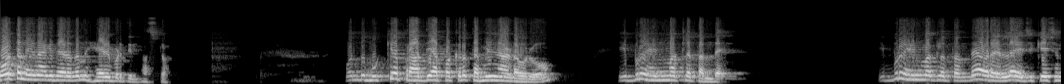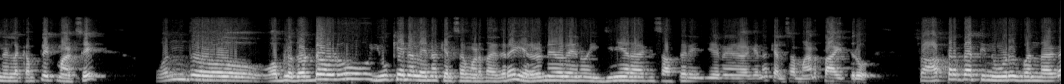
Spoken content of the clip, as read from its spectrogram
ಕೋರ್ಟಲ್ಲಿ ಏನಾಗಿದೆ ಅನ್ನೋದನ್ನ ಹೇಳ್ಬಿಡ್ತೀನಿ ಫಸ್ಟ್ ಒಂದು ಮುಖ್ಯ ಪ್ರಾಧ್ಯಾಪಕರು ತಮಿಳ್ನಾಡವರು, ಇಬ್ರು ಹೆಣ್ಮಕ್ಳ ತಂದೆ. ಇಬ್ರು ಹೆಣ್ಮಕ್ಳ ತಂದೆ, ಅವರೆಲ್ಲ ಎಜುಕೇಶನ್ ಎಲ್ಲ ಕಂಪ್ಲೀಟ್ ಮಾಡಿಸಿ ಒಂದು ಒಬ್ಳು ದೊಡ್ಡವಳು ಯು ಕೆ ನಲ್ಲಿ ಏನೋ ಕೆಲಸ ಮಾಡ್ತಾ ಇದ್ರೆ. ಎರಡನೇವ್ರು ಏನೋ ಇಂಜಿನಿಯರ್ ಆಗಿ ಸಾಫ್ಟ್ವೇರ್ ಇಂಜಿನಿಯರ್ ಆಗಿ ಕೆಲಸ ಮಾಡ್ತಾ ಇದ್ರು. ಸೊ ಆಫ್ಟರ್ ದಟ್ ಇನ್ನು ಊರಿಗೆ ಬಂದಾಗ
